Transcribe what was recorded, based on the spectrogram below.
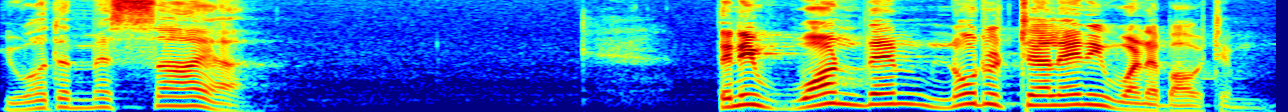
You are the Messiah. Then he warned them not to tell anyone about him.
